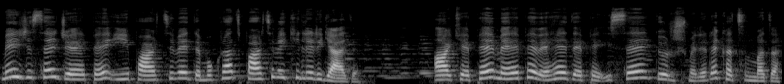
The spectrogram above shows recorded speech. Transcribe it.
Meclise CHP, İyi Parti ve Demokrat Parti vekilleri geldi. AKP, MHP ve HDP ise görüşmelere katılmadı.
